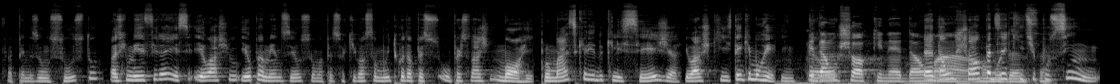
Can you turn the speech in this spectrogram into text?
Foi apenas um susto. Mas o que me refiro a esse. Eu acho, eu pelo menos, eu sou uma pessoa que gosta muito quando o personagem morre. Por mais querido que ele seja, eu acho que tem que morrer. Então, Porque dá um choque, né? Dá uma, é, dá um choque pra dizer mudança. que, tipo, sim,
